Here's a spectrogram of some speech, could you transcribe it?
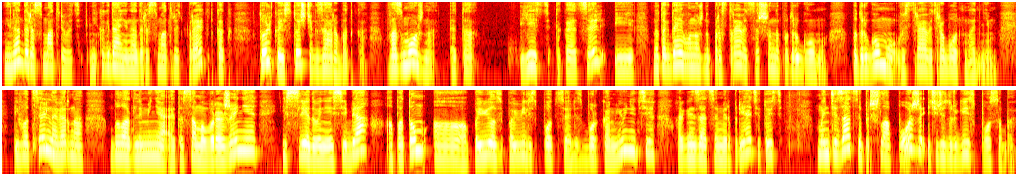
Не надо рассматривать, никогда не надо рассматривать проект как только источник заработка. Возможно, это есть такая цель, и, но тогда его нужно простраивать совершенно по-другому, по-другому выстраивать работу над ним. И вот цель, наверное, была для меня это самовыражение, исследование себя, а потом э, появилась, появились подцели, сбор комьюнити, организация мероприятий. То есть монетизация пришла позже и через другие способы.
